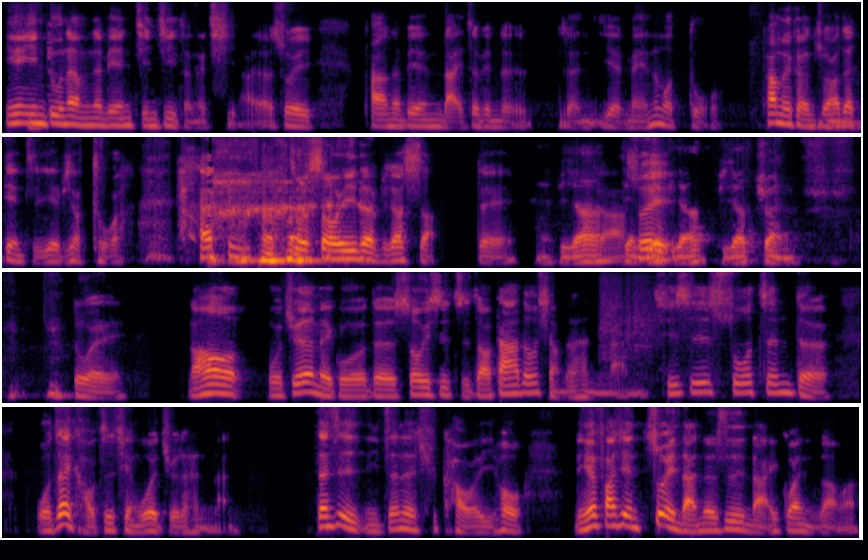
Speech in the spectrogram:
因为印度那那边经济整个起来了，所以他那边来这边的人也没那么多，他们可能主要在嗯电子业比较多，做兽医的比较少，对。比较所以比较比较赚。对，然后我觉得美国的兽医师执照大家都想的很难，其实说真的，我在考之前我也觉得很难，但是你真的去考了以后，你会发现最难的是哪一关，你知道吗？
